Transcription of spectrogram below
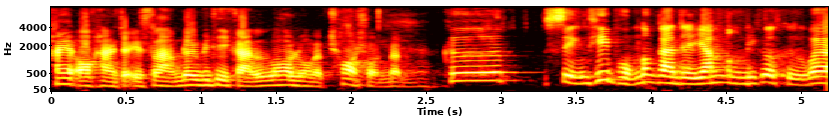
ให้ออกห่างจากอิสลามด้วยวิธีการล่อลวงแบบช่อฉนแบบนี้คือสิ่งที่ผมต้องการจะย้ำตรงนี้ก็คือว่า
